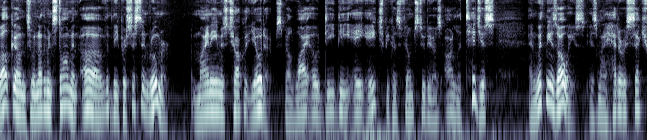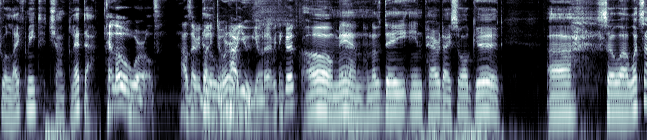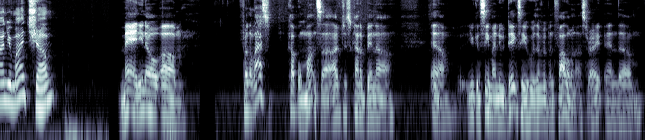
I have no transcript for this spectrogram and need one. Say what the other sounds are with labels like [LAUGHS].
welcome to another installment of The Persistent Rumor. My name is Chocolate Yoddah, spelled Y O D D A H because film studios are litigious. And with me, as always, is my heterosexual life mate, Chancleta. Hello, world. How's everybody Hello, doing? world. How are you, Yoddah? Everything good? Oh, man, another day in paradise, all good. Uh, so, uh, what's on your mind, chum? Man, you know, um, for the last couple months, uh, I've just kind of been, uh, you know, you can see my new digs here who has ever been following us, right? And um,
